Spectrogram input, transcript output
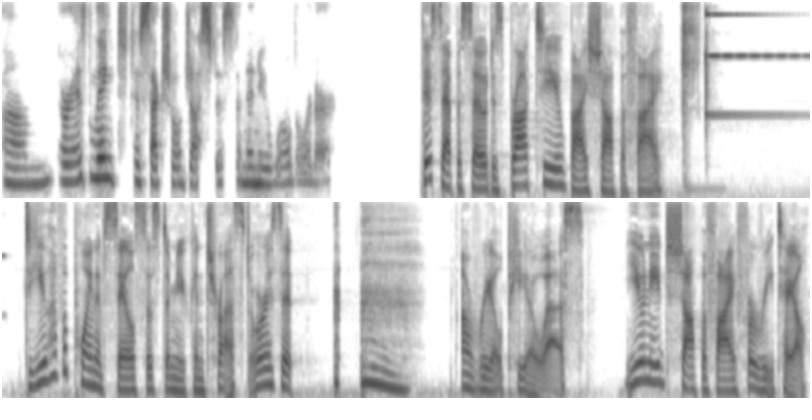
um, or as linked to sexual justice in a new world order. This episode is brought to you by Shopify. Do you have a point of sale system you can trust, or is it a real POS? You need Shopify for retail.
